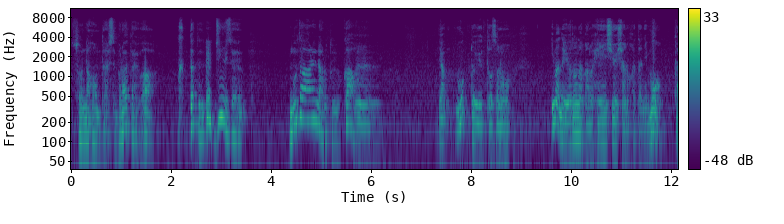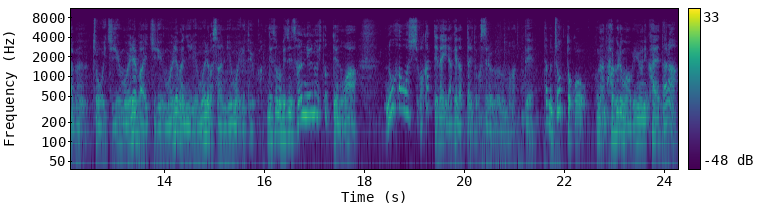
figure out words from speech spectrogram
そんな本出してもらいたいわ。だって人生無駄になるというか、うん。いやもっと言うとその今の世の中の編集者の方にも多分超一流もいれば一流もいれば二流もいれば三流もいるというか。でその別に三流の人っていうのはノウハウを分かってないだけだったりとかする部分もあって多分ちょっとこうなん歯車を微妙に変えたら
